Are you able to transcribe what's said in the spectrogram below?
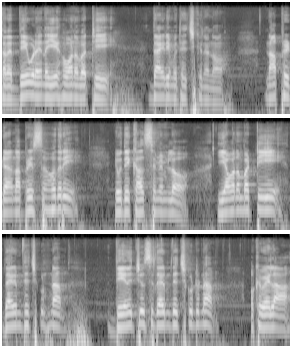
తన దేవుడైన ఏహోవను బట్టి ధైర్యము తెచ్చుకున్నాను. నా ప్రిడ నా ప్రియ సహోదరి ఇది కాల సమయంలో ఎవరిని బట్టి ధైర్యం తెచ్చుకుంటున్నాం? దేని చూసి ధైర్యం తెచ్చుకుంటున్నాం? ఒకవేళ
